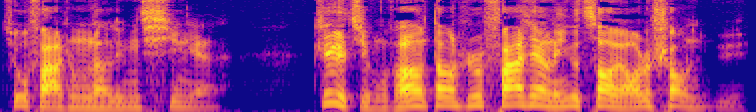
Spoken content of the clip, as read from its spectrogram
就发生在零七年，这个警方当时发现了一个造谣的少女，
